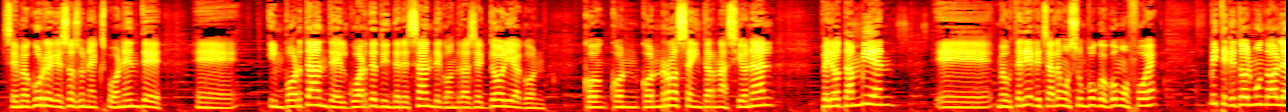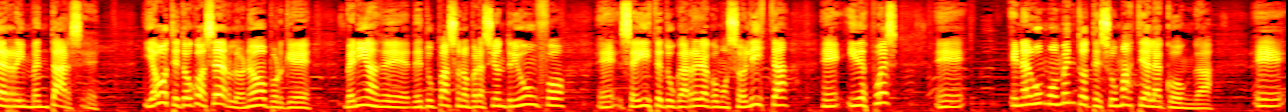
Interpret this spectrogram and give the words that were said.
se me ocurre que sos un exponente eh, importante del cuarteto interesante con trayectoria, con, con, con- con Rosa Internacional, pero también me gustaría que charlemos un poco cómo fue. Viste que todo el mundo habla de reinventarse. Y a vos te tocó hacerlo, ¿no? Porque venías de, de tu paso en Operación Triunfo, eh, seguiste tu carrera como solista eh, y después eh, en algún momento te sumaste a la conga. Eh,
